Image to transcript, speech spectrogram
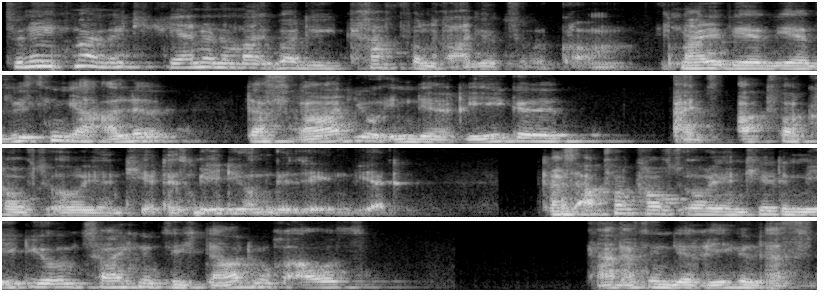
Zunächst mal möchte ich gerne nochmal über die Kraft von Radio zurückkommen. Ich meine, wir, wir wissen ja alle, dass Radio in der Regel als abverkaufsorientiertes Medium gesehen wird. Das abverkaufsorientierte Medium zeichnet sich dadurch aus, ja, dass in der Regel das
